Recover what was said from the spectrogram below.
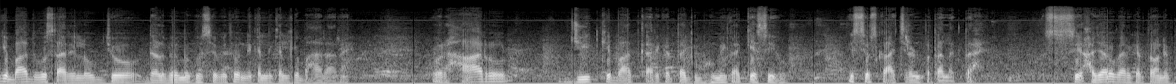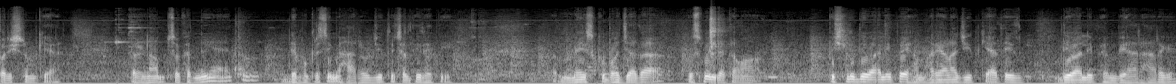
के बाद वो सारे लोग जो दड़बे में घुसे हुए थे, वो निकल निकल के बाहर आ रहे हैं। और हार और जीत के बाद कार्यकर्ता की भूमिका कैसे हो, इससे उसका आचरण पता लगता है। इससे हज़ारों कार्यकर्ताओं ने परिश्रम किया। परिणाम सुखद नहीं आया तो डेमोक्रेसी में हार और जीत तो चलती रहती है। मैं इसको बहुत ज़्यादा उसमें लेता हूँ। पिछली दिवाली पे हम हरियाणा जीत के आए थे, इस दिवाली पे हम बिहार हार गए।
